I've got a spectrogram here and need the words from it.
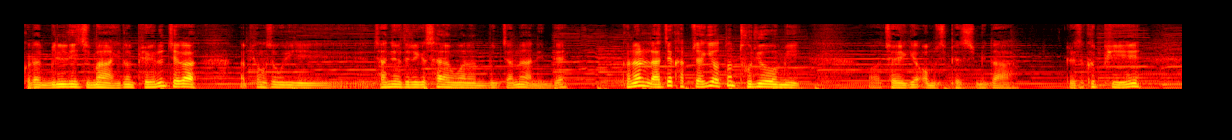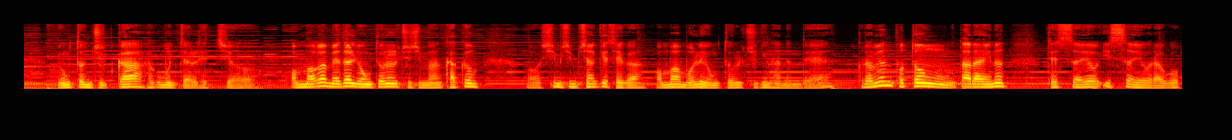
그런 밀리지 마 이런 표현은 제가 평소 우리 자녀들에게 사용하는 문자는 아닌데 그날 낮에 갑자기 어떤 두려움이 어, 저에게 엄습했습니다. 그래서 급히 용돈 줄까 하고 문자를 했죠. 엄마가 매달 용돈을 주지만 가끔 어, 심심치 않게 제가 엄마 몰래 용돈을 주긴 하는데 그러면 보통 딸아이는 됐어요, 있어요 라고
